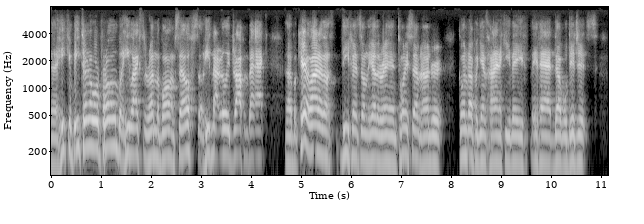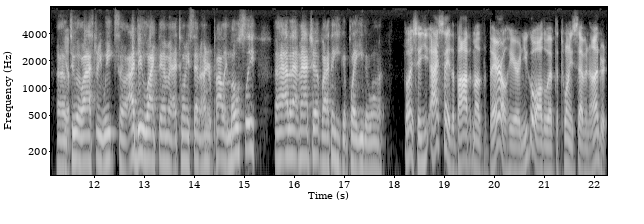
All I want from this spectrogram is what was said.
Uh, he can be turnover prone, but he likes to run the ball himself, so he's not really dropping back. Uh, but Carolina defense on the other end, 2,700 going up against Heinicke. They've they've had double digits uh, yep. two of the last three weeks, so I do like them at 2,700, probably mostly out of that matchup. But I think he could play either one. Boy, so you, I say the bottom of the barrel here, and you go all the way up to 2,700.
